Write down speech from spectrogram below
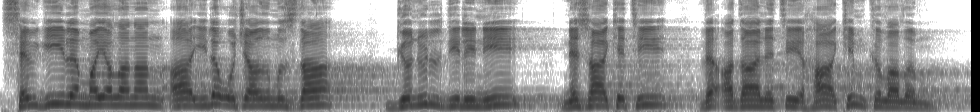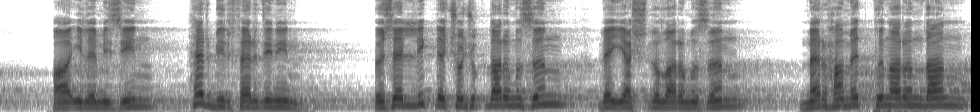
Sevgiyle mayalanan aile ocağımızda gönül dilini, nezaketi ve adaleti hakim kılalım. Ailemizin her bir ferdinin, özellikle çocuklarımızın ve yaşlılarımızın merhamet pınarından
